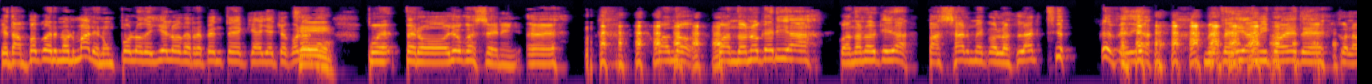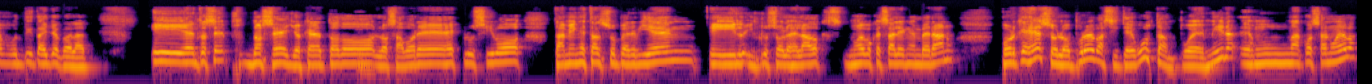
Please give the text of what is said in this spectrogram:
que tampoco es normal en un polo de hielo de repente que haya chocolate. Pues, pero yo qué sé, niño. Eh, cuando, cuando no quería, cuando no quería pasarme con los lácteos, me pedía, me pedía mi cohete con la puntita de chocolate. Y entonces, no sé, yo es que todos los sabores exclusivos también están súper bien, y incluso los helados nuevos que salen en verano, porque es eso, lo pruebas, si te gustan, pues mira, es una cosa nueva,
